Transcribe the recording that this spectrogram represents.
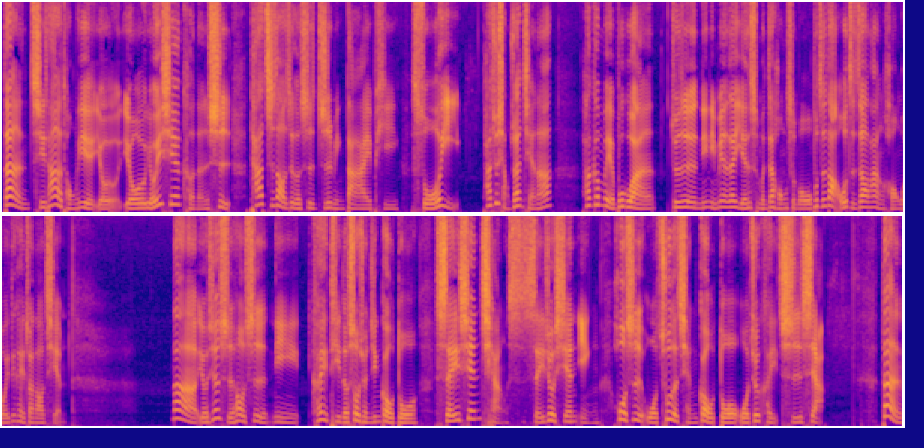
但其他的同业有有有一些可能是他知道这个是知名大 IP，所以他就想赚钱啊，他根本也不管，就是你里面在演什么，你在红什么，我不知道，我只知道他很红，我一定可以赚到钱。那有些时候是你可以提的授权金够多，谁先抢谁就先赢，或是我出的钱够多，我就可以吃下。但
